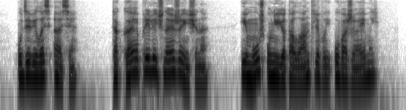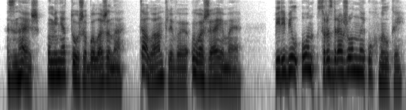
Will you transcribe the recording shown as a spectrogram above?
– удивилась Ася. «Такая приличная женщина. И муж у нее талантливый, уважаемый. Знаешь, у меня тоже была жена. Талантливая, уважаемая». Перебил он с раздраженной ухмылкой.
